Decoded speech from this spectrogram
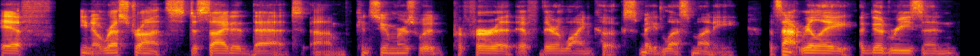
if you know restaurants decided that um, consumers would prefer it if their line cooks made less money. That's not really a good reason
